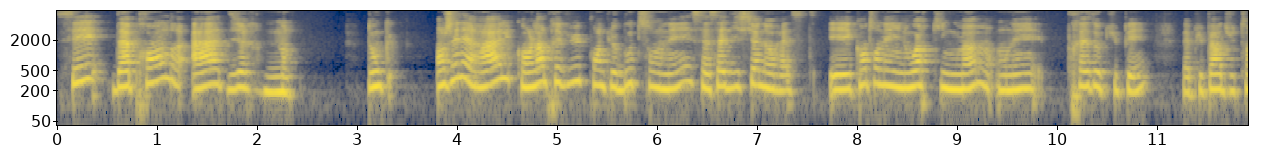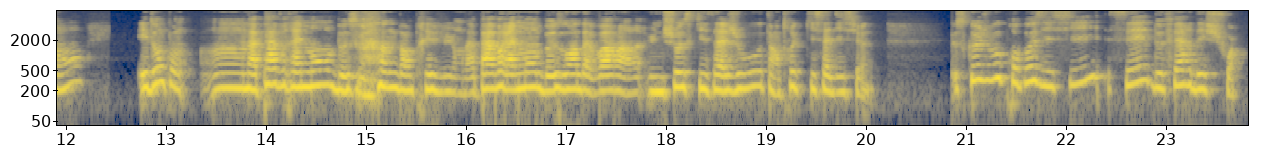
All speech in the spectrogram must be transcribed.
c'est d'apprendre à dire non. En général, quand l'imprévu pointe le bout de son nez, ça s'additionne au reste. Et quand on est une working mom, on est très occupé la plupart du temps et donc, on n'a pas vraiment besoin d'imprévu, on n'a pas vraiment besoin d'avoir une chose qui s'ajoute, un truc qui s'additionne. Ce que je vous propose ici, c'est de faire des choix,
